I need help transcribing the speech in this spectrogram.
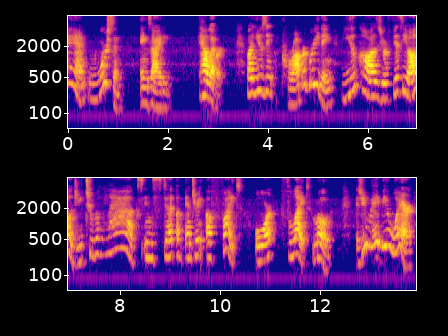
can worsen anxiety. However, by using proper breathing, you cause your physiology to relax instead of entering a fight or flight mode. As you may be aware,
